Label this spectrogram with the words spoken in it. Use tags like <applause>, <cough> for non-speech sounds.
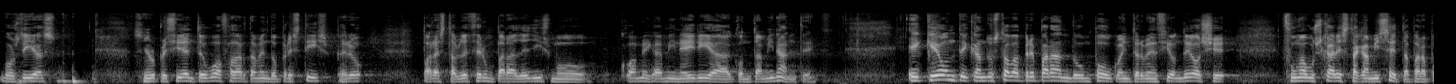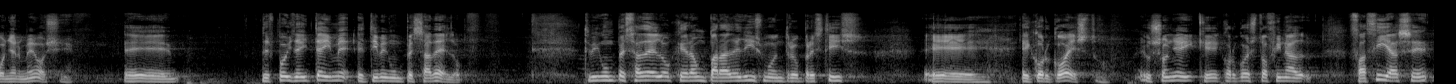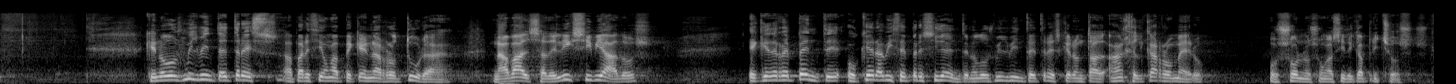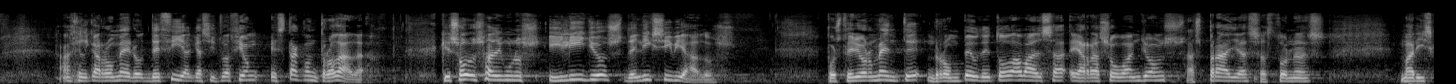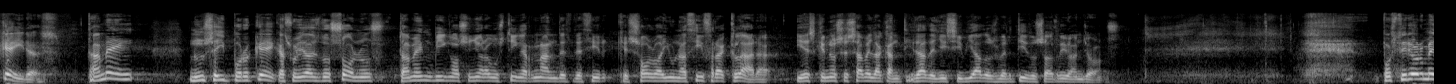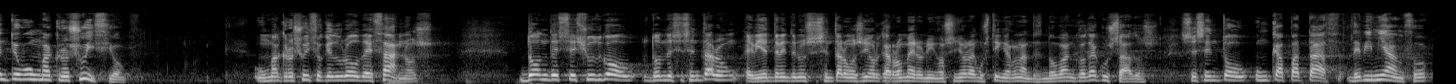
Bos días. Señor Presidente, eu vou a falar tamén do Prestige, pero para establecer un paralelismo coa megaminería contaminante. E que onte, cando estaba preparando un pouco a intervención de hoxe, fun a buscar esta camiseta para poñerme hoxe. E, despois deiteime e tiven un pesadelo. Tiven un pesadelo que era un paralelismo entre o Prestige e, e Corcoesto. Eu soñei que Corcoesto, ao final, facíase que no 2023 aparecía unha pequena rotura na balsa de lixiviados e que de repente o que era vicepresidente no 2023, que era un tal Ángel Carromero, os sonos son así de caprichosos, Ángel Carromero decía que a situación está controlada, que só salen unos hilillos de lixiviados. Posteriormente rompeu de toda a balsa e arrasou Anllóns, as praias, as zonas marisqueiras. Tamén Non sei por qué, casualidades dos sonos, tamén vin ao señor Agustín Hernández decir que só hai unha cifra clara e es que non se sabe a cantidad de lixiviados vertidos ao Río Jones. Posteriormente hubo un macrosuicio, un macrosuicio que durou dez anos, donde se xudgou, donde se sentaron, evidentemente non se sentaron o señor Carromero nin o señor Agustín Hernández no banco de acusados, se sentou un capataz de Vimianzo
